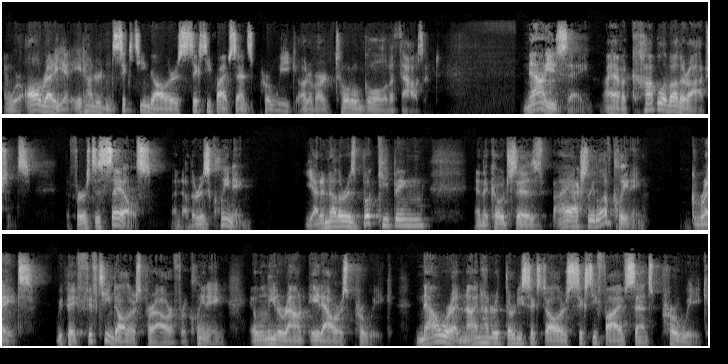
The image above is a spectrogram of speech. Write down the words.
and we're already at $816.65 per week out of our total goal of 1000. Now you say, I have a couple of other options. The first is sales, another is cleaning, yet another is bookkeeping, and the coach says, I actually love cleaning. Great. We pay $15 per hour for cleaning and we'll need around eight hours per week. Now we're at $936.65 per week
